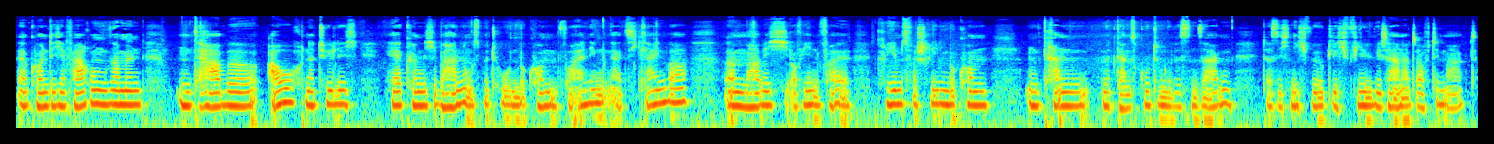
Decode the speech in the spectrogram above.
äh, konnte ich Erfahrungen sammeln und habe auch natürlich herkömmliche Behandlungsmethoden bekommen. Vor allen Dingen, als ich klein war, ähm, habe ich auf jeden Fall Cremes verschrieben bekommen und kann mit ganz gutem Gewissen sagen, dass sich nicht wirklich viel getan hat auf dem Markt.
